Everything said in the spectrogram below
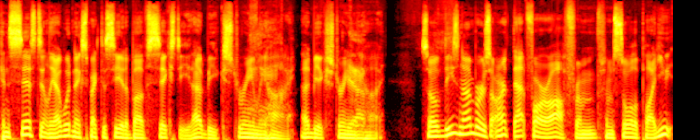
consistently. I wouldn't expect to see it above 60. That would be extremely mm-hmm. high. That'd be extremely yeah. high. So these numbers aren't that far off from from soil applied. You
